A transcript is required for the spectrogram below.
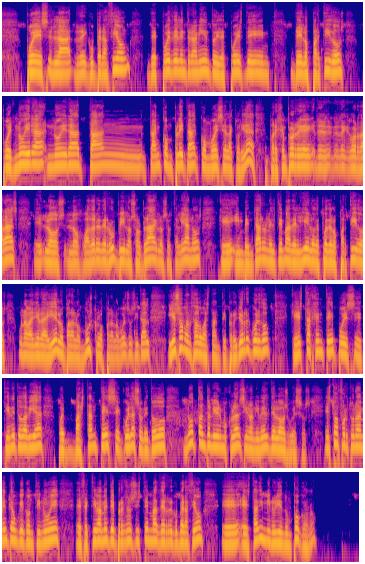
pues la recuperación después del entrenamiento y después de, los partidos, pues no era, no era tan, tan completa como es en la actualidad. Por ejemplo, recordarás eh, los, los jugadores de rugby, los All Blacks, los australianos, que inventaron el tema del hielo después de los partidos, una ballena de hielo para los músculos, para los huesos y tal, y eso ha avanzado bastante. Pero yo recuerdo que esta gente pues eh, tiene todavía pues bastantes secuelas, sobre todo no tanto a nivel muscular, sino a nivel de los huesos. Esto afortunadamente, aunque continúe efectivamente, por esos sistemas de recuperación eh, está disminuyendo un poco, ¿no?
